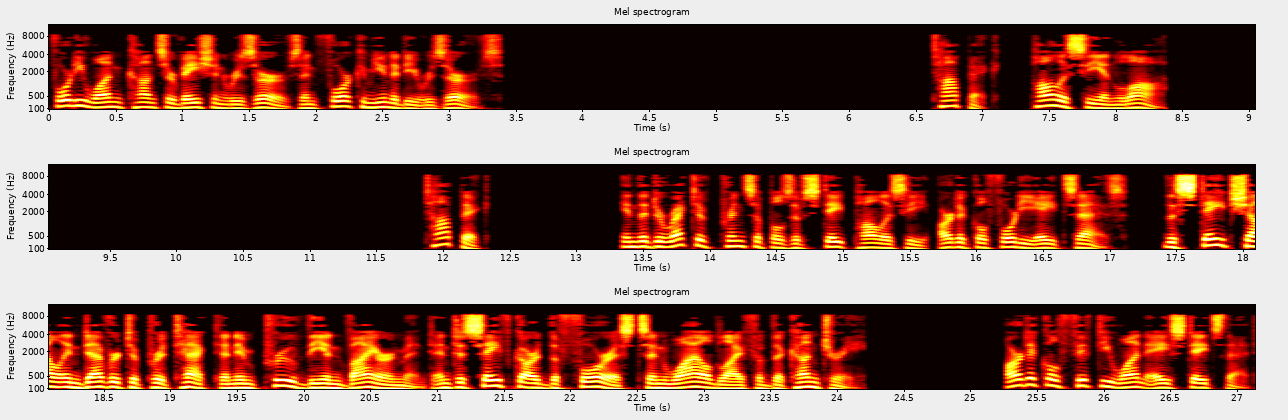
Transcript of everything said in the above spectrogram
41 conservation reserves and 4 community reserves. Policy and law In the Directive Principles of State Policy, Article 48 says, "...the state shall endeavor to protect and improve the environment and to safeguard the forests and wildlife of the country." Article 51A states that,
